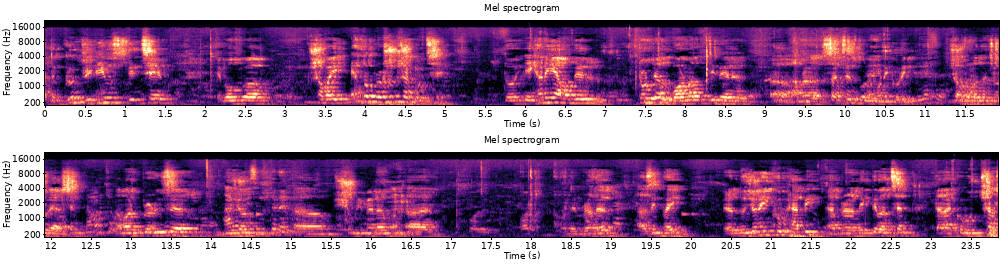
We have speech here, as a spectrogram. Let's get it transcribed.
এত গুড রিভিউজ দিচ্ছে। এবং সবাই এত প্রশংসা করছে। তো এখানেই আমাদের টোটাল টিমের আমরা সাকসেস বলে মনে করি। সফলতা চলে আসেন আমার প্রডিউসার দুজন সুমি ম্যাডাম আর আমাদের ব্রাদার আজিম ভাই, এরা দুজনেই খুব হ্যাপি আপনারা দেখতে পাচ্ছেন। তারা খুব উচ্ছ্বাস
